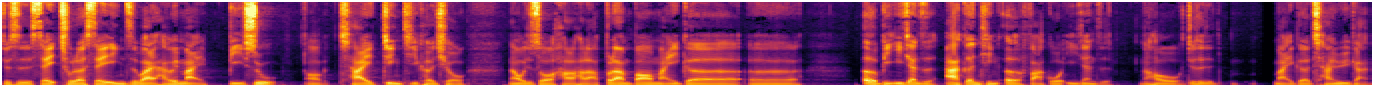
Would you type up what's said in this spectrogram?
就是谁除了谁赢之外，还会买比数哦，猜进几颗球。然后我就说好了好了，不然帮我买一个呃二比一这样子，阿根廷二法国一这样子，然后就是买一个参与感。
